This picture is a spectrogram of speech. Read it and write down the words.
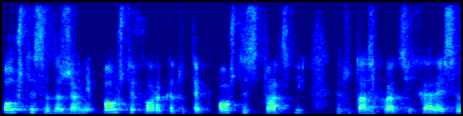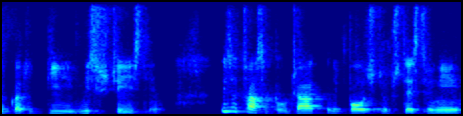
още съдържание, още хора като теб, още ситуации като тази, която си харесал и която ти мислиш, че е истина. И затова се получават нали, повечето обществени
